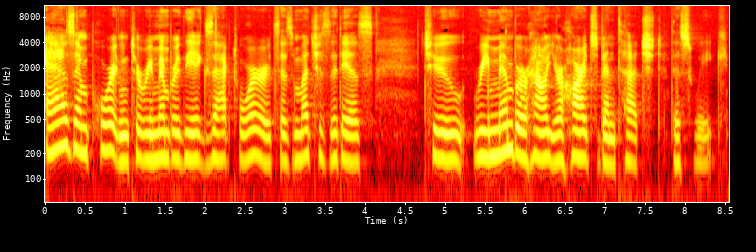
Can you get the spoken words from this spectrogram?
as important to remember the exact words as much as it is to remember how your heart's been touched this week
